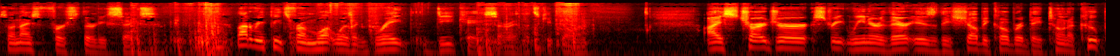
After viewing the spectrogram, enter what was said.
So a nice first 36. A lot of repeats from what was a great D case. All right, let's keep going. Ice Charger Street Wiener. There is the Shelby Cobra Daytona Coupe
